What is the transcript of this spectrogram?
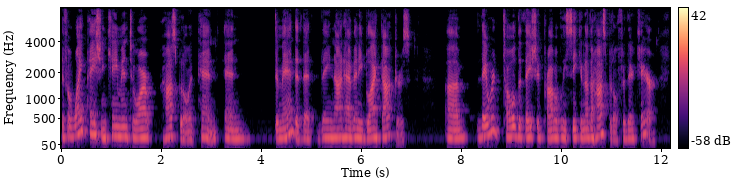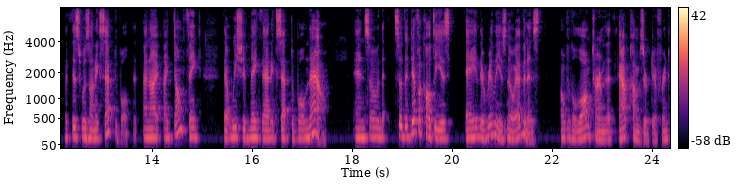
if a white patient came into our hospital at Penn and demanded that they not have any black doctors, um, they were told that they should probably seek another hospital for their care. That this was unacceptable, and I, I don't think that we should make that acceptable now. And so, th- so the difficulty is a there really is no evidence over the long term that outcomes are different,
